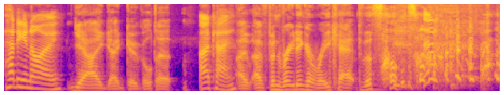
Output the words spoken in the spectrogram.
How do you know? Yeah, I, I googled it. Okay. I, I've been reading a recap this whole time.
